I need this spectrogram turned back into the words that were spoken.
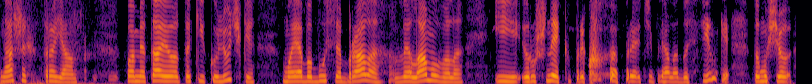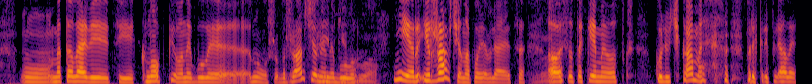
наших троянд. Пам'ятаю, от такі колючки моя бабуся брала, виламувала і рушник причіпляла до стінки, тому що металеві ці кнопки вони були, ну, щоб ржавчини не було. Ні, і ржавчина появляється. А ось такими от колючками прикріпляли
